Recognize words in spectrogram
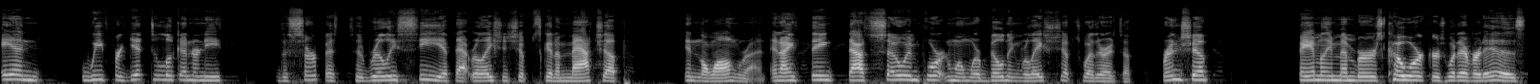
and we forget to look underneath the surface to really see if that relationship's going to match up in the long run. And I think that's so important when we're building relationships, whether it's a friendship, family members, coworkers, whatever it is.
